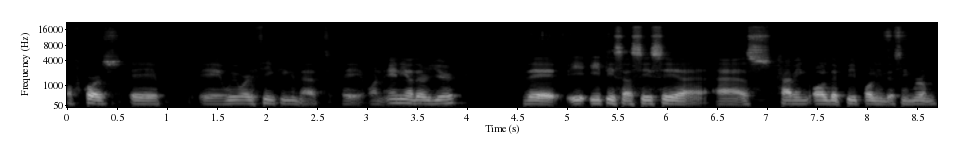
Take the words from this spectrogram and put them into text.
of course, we were thinking that on any other year the it is as easy as having all the people in the same room.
